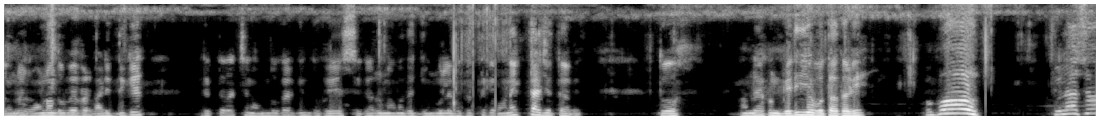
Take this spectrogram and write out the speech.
আমরা রওনা দেবো এবার বাড়ির দিকে। দেখতে পাচ্ছেন অন্ধকার কিন্তু হয়ে এসছে, কারণ আমাদের জঙ্গলের ভিতর থেকে অনেকটা যেতে হবে। তো আমরা এখন বেরিয়ে যাব তাড়াতাড়ি। চলে আসো!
